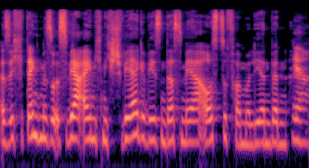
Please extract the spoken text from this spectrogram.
Also ich denke mir so, es wäre eigentlich nicht schwer gewesen, das mehr auszuformulieren, wenn ja.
